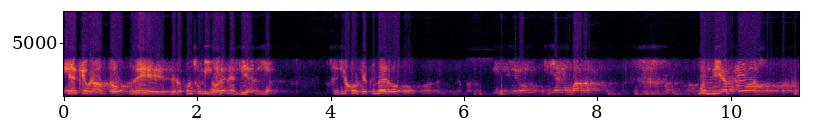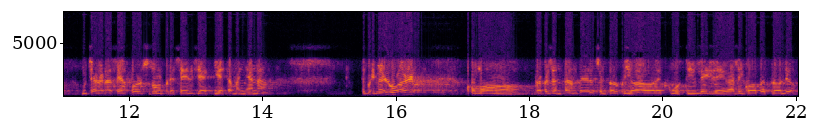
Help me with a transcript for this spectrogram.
el quebranto de, de los consumidores en el día a día. No sé si Jorge primero o... Buen día a todos. Muchas gracias por su presencia aquí esta mañana. En primer lugar, como representante del sector privado de combustible y de gas licuado petróleo,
